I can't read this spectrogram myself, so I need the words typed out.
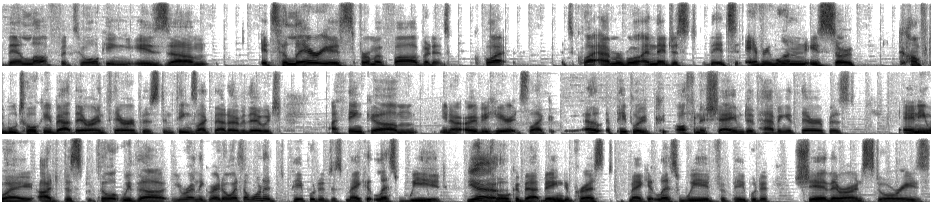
their love for talking is um, it's hilarious from afar, but it's quite it's quite admirable, and they're just it's everyone is so comfortable talking about their own therapist and things like that over there, which I think um, you know over here it's like uh, people are often ashamed of having a therapist. Anyway, I just thought with uh, you're only great always. I wanted people to just make it less weird Yeah. to talk about being depressed, make it less weird for people to share their own stories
